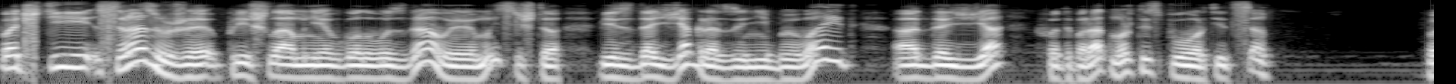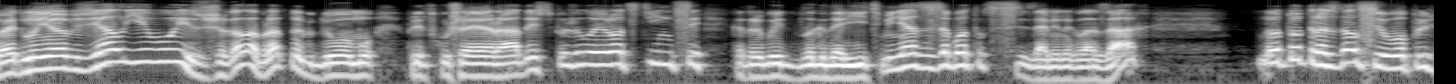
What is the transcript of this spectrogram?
Почти сразу же пришла мне в голову здравая мысль, что без дождя грозы не бывает, а от дождя фотоаппарат может испортиться. Поэтому я взял его и зашагал обратно к дому, предвкушая радость пожилой родственницы, которая будет благодарить меня за заботу с слезами на глазах. Но тут раздался вопль.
